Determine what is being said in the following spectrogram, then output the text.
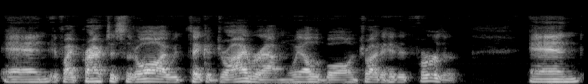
And if I practiced at all, I would take a driver out and whale the ball and try to hit it further. And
